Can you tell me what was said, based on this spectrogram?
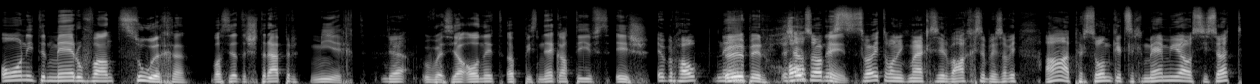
ohne den Mehraufwand zu suchen, was ja der Streber macht. Ja, Und es ja auch nicht etwas Negatives ist. überhaupt nicht. Überhaupt Das ist auch so etwas, nicht. das Zweite, wo ich gemerkt habe, dass ich erwachsen bin. So wie, ah, eine Person gibt sich mehr Mühe, als sie sollte.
